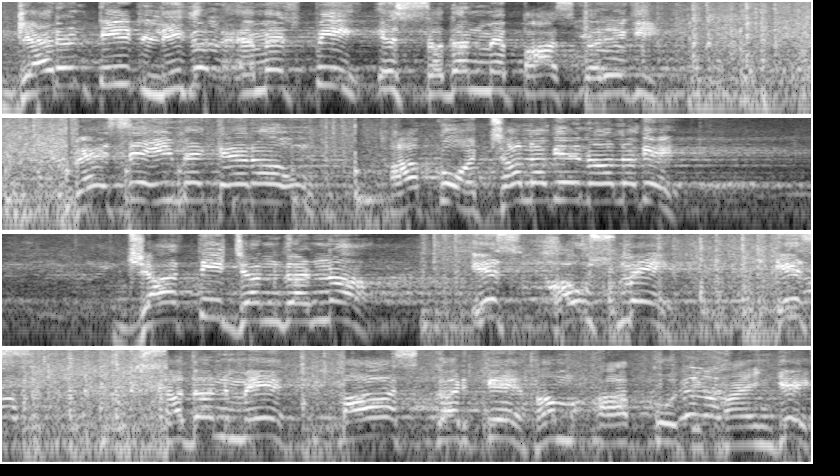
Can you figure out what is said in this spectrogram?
गारंटीड लीगल एमएसपी इस सदन में पास करेगी। वैसे ही मैं कह रहा हूँ, आपको अच्छा लगे ना लगे, जाति जनगणना इस हाउस में, इस सदन में पास करके हम आपको दिखाएँगे।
